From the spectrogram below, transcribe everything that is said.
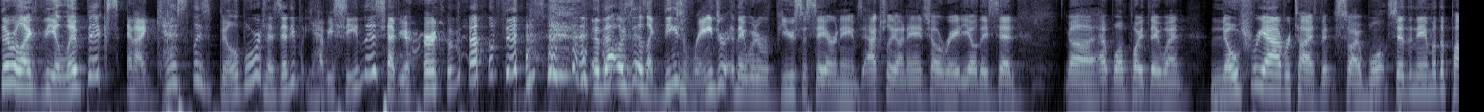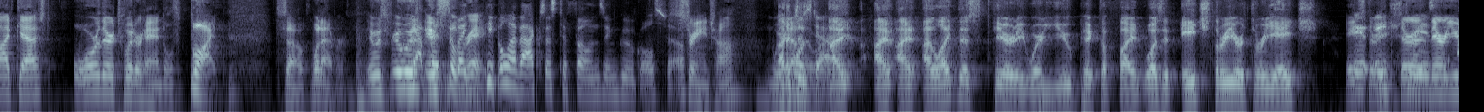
they were like the Olympics, and I guess this billboard. Has anybody? Have you seen this? Have you heard about this? and that was it. Was like these Ranger, and they would refuse to say our names. Actually, on NHL radio, they said uh, at one point they went, "No free advertisement," so I won't say the name of the podcast or their Twitter handles. But so whatever. It was. It was. Yeah, it was but, still but great. people have access to phones and Google, so Strange, huh? I Weird how just. I, I I I like this theory where you picked a fight. Was it H three or three H? H3. H3 Their, is- their YouTube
